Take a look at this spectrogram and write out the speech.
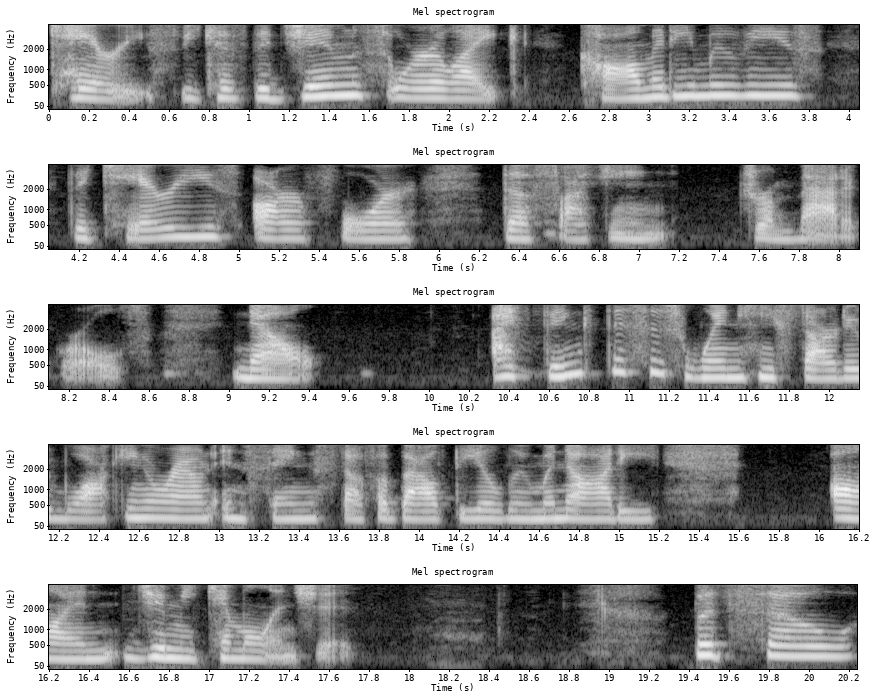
carries because the gems were like comedy movies. The carries are for the fucking dramatic roles. Now, I think this is when he started walking around and saying stuff about the Illuminati on Jimmy Kimmel and shit. But so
